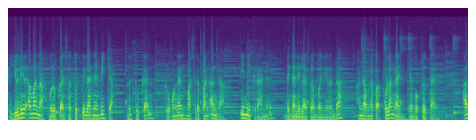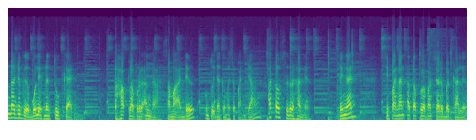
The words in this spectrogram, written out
Unit amanah merupakan suatu pilihan yang bijak menentukan keuangan masa depan anda. Ini kerana dengan nilai pelabuhan yang rendah, anda mendapat pulangan yang berpatutan. Anda juga boleh menentukan tahap pelaburan anda sama ada untuk jangka masa panjang atau sederhana. Dengan simpanan atau pelaburan secara berkala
